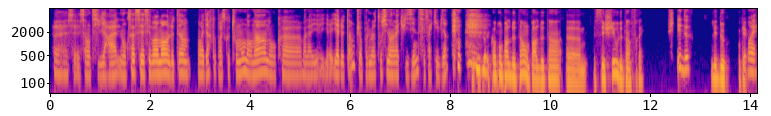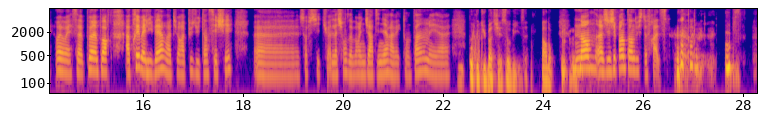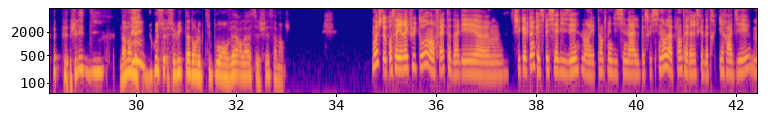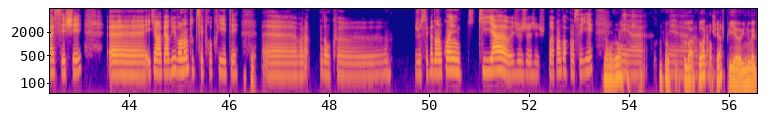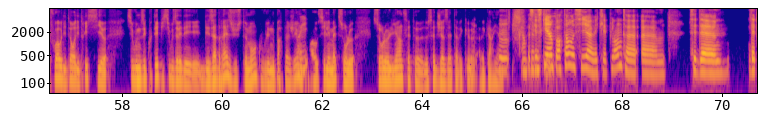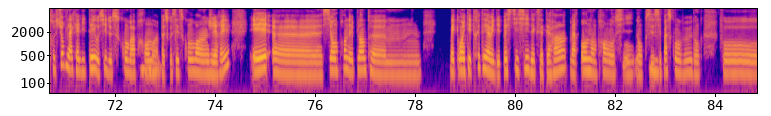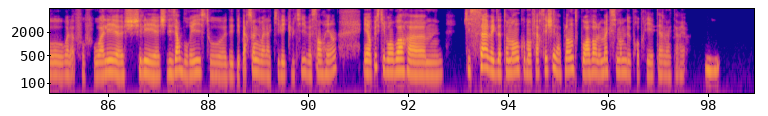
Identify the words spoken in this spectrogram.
euh, c'est antiviral. Donc ça, c'est vraiment le thym. On va dire que presque tout le monde en a. Donc euh, voilà, il y, a- y le thym. Puis on peut le mettre aussi dans la cuisine. C'est ça qui est bien. Quand on parle de thym, on parle de thym euh, séché ou de thym frais? Les deux. Les deux. Ok. Ouais, ouais, ouais. Ça, peu importe. Après, bah, l'hiver, tu auras plus du thym séché. sauf si tu as de la chance d'avoir une jardinière avec ton thym. Mais Ou voilà, que tu passes chez Sobeys. Pardon. non, j'ai pas entendu cette phrase. Oups, je l'ai dit. Non, non, mais du coup, ce- celui que tu as dans le petit pot en verre, là, séché, ça marche. Moi, je te conseillerais plutôt, en fait, d'aller euh, chez quelqu'un qui est spécialisé dans les plantes médicinales, parce que sinon, la plante, elle risque d'être irradiée, mal séchée, euh, et qui aura perdu vraiment toutes ses propriétés. Euh, voilà. Donc, euh, je sais pas dans le coin qui- y a, je, je, je je pourrais pas encore conseiller, Si on veut, on mais, cherche. euh, mais, faudra faudra voilà. qu'on cherche. Puis euh, une nouvelle fois, auditeur, auditrice, si, euh, si vous nous écoutez, puis si vous avez des, des adresses justement que vous voulez nous partager, on pourra aussi les mettre sur le, sur le lien de cette, de cette jazette avec, euh, avec Ariane. Mm. Parce que ce qui est important aussi avec les plantes, euh, euh, c'est de, d'être sûr de la qualité aussi de ce qu'on va prendre, Mhm. parce que c'est ce qu'on va ingérer. Et euh, si on prend des plantes euh, bah, qui ont été traitées avec des pesticides, etc., bah, on en prend aussi. Donc c'est Mhm. c'est pas ce qu'on veut. Donc faut voilà, faut, faut aller chez les chez des herboristes ou des, des personnes voilà qui les cultivent sans rien, et en plus qui vont voir euh, qui savent exactement comment faire sécher la plante pour avoir le maximum de propriétés à l'intérieur. Mhm.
